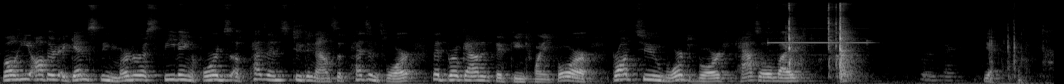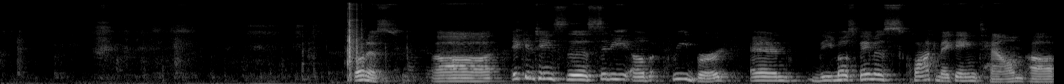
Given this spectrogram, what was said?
while he authored Against the Murderous Thieving Hordes of Peasants to denounce the Peasants' War that broke out in 1524, brought to Wartburg Castle by. Yeah. Bonus. Uh, it contains the city of Freiburg and the most famous clockmaking town, uh,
